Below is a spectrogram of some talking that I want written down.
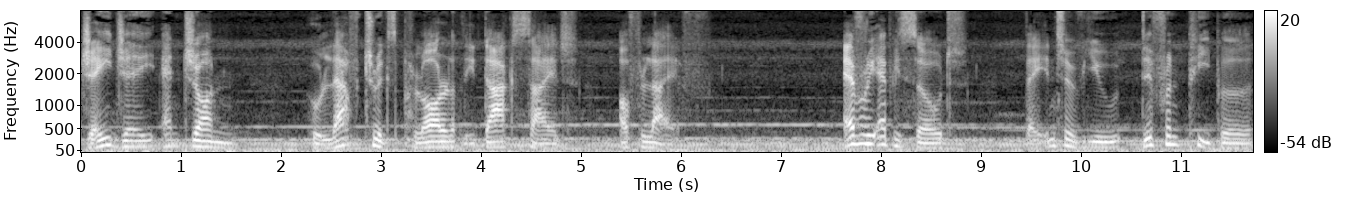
JJ and John, who love to explore the dark side of life. Every episode, they interview different people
